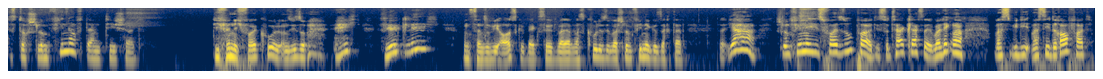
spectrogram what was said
das ist doch Schlumpfine auf deinem T-Shirt. Die finde ich voll cool. Und sie so, echt? Wirklich? Und ist dann so wie ausgewechselt, weil er was Cooles über Schlumpfine gesagt hat. So, ja, Schlumpfine, die ist voll super, die ist total klasse. Überleg mal, was, wie die, was die drauf hat.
